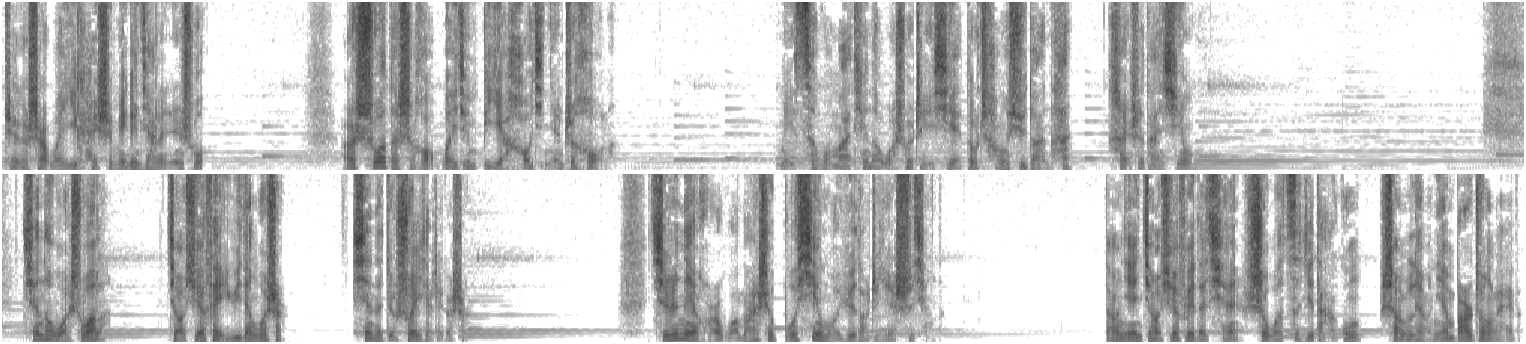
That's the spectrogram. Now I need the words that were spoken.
这个事儿我一开始没跟家里人说，而说的时候我已经毕业好几年之后了。每次我妈听到我说这些，都长吁短叹，很是担心我。前头我说了，缴学费遇见过事儿，现在就说一下这个事儿。其实那会儿我妈是不信我遇到这些事情的。当年缴学费的钱是我自己打工上了两年班挣来的。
